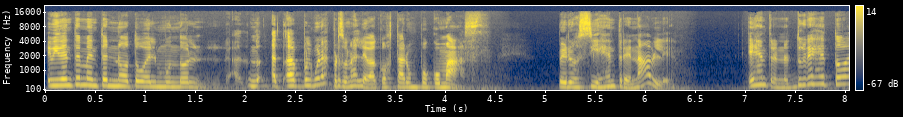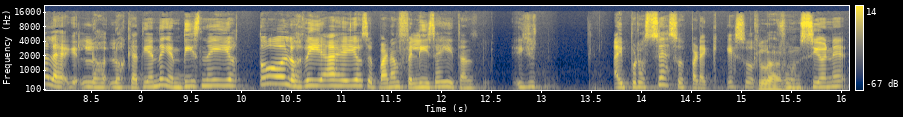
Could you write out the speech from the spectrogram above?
Evidentemente no todo el mundo, a, algunas personas le va a costar un poco más, pero sí es entrenable. Es entrenable. ¿Tú crees que todos los, que atienden en Disney, ellos todos los días ellos se paran felices y están... hay procesos para que eso funcione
